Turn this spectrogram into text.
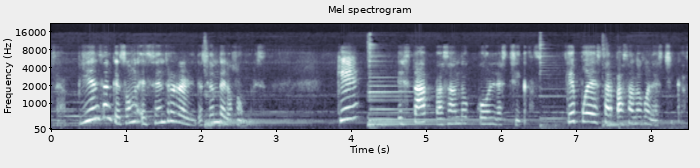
O sea, piensan que son el centro de rehabilitación de los hombres. ¿Qué está pasando con las chicas? ¿Qué puede estar pasando con las chicas?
